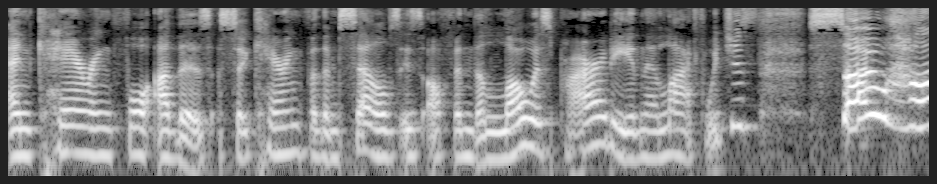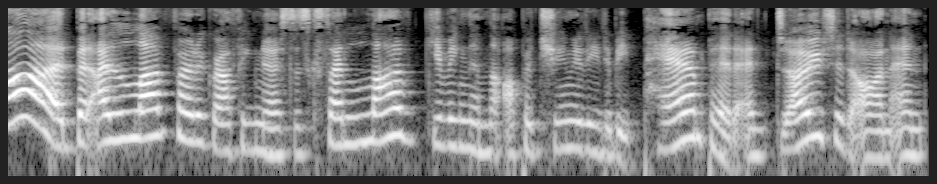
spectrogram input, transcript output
and caring for others. So, caring for themselves is often the lowest priority in their life, which is so hard. But I love photographing nurses because I love giving them the opportunity to be pampered and doted on and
